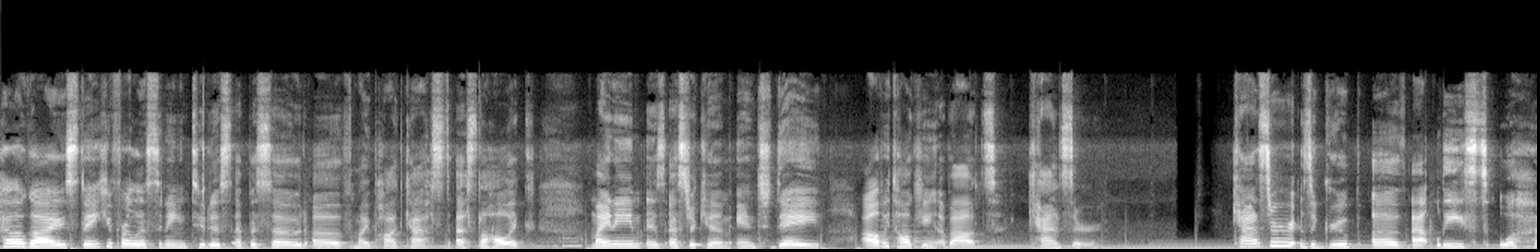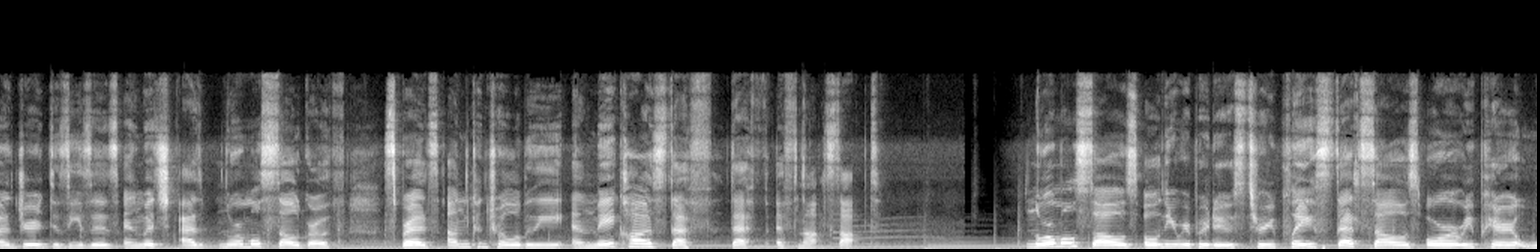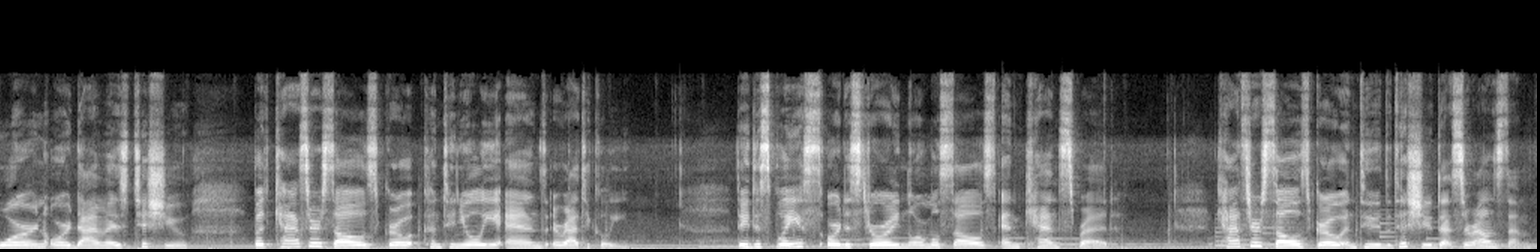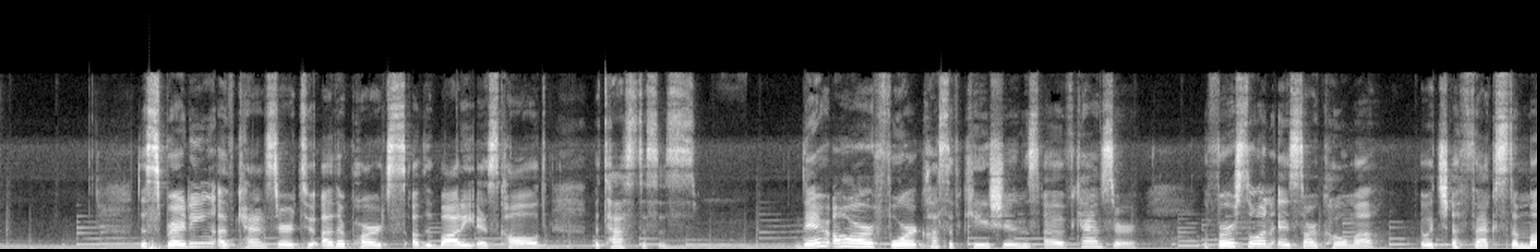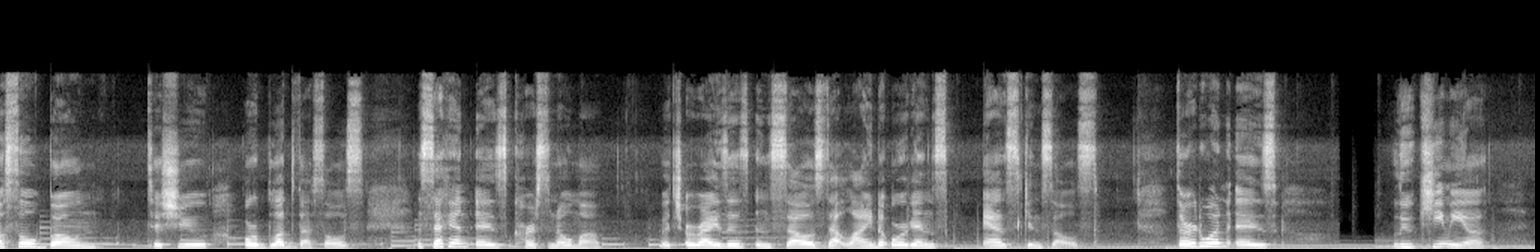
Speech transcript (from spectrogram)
Hello, guys. Thank you for listening to this episode of my podcast, Estaholic. My name is Esther Kim, and today I'll be talking about cancer. Cancer is a group of at least 100 diseases in which abnormal cell growth spreads uncontrollably and may cause death, death if not stopped. Normal cells only reproduce to replace dead cells or repair worn or damaged tissue, but cancer cells grow continually and erratically. They displace or destroy normal cells and can spread. Cancer cells grow into the tissue that surrounds them. The spreading of cancer to other parts of the body is called metastasis. There are four classifications of cancer. The first one is sarcoma, which affects the muscle, bone, tissue, or blood vessels. The second is carcinoma, which arises in cells that line the organs and skin cells. Third one is leukemia,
